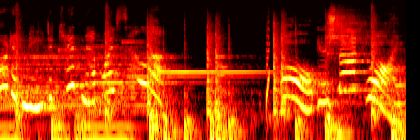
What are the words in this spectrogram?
Ordered me to kidnap Mycella. Oh, is that right?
